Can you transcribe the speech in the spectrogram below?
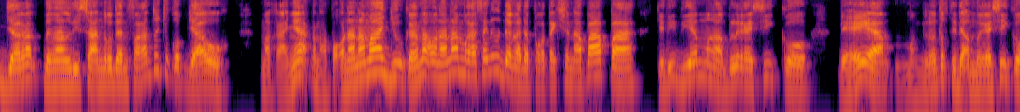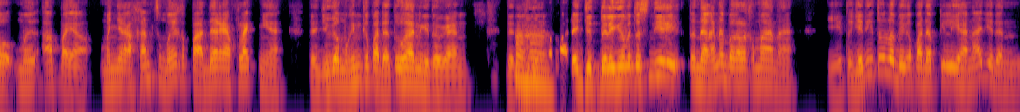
jarak dengan Lisandro dan Varane tuh cukup jauh. Makanya kenapa Onana maju? Karena Onana merasa ini udah gak ada protection apa-apa. Jadi dia mengambil resiko. De Gea memilih untuk tidak ambil resiko, me, apa ya, menyerahkan semuanya kepada refleksnya dan juga mungkin kepada Tuhan gitu kan. Dan juga kepada Jude Bellingham itu sendiri, tendangannya bakal ke mana gitu. Jadi itu lebih kepada pilihan aja dan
